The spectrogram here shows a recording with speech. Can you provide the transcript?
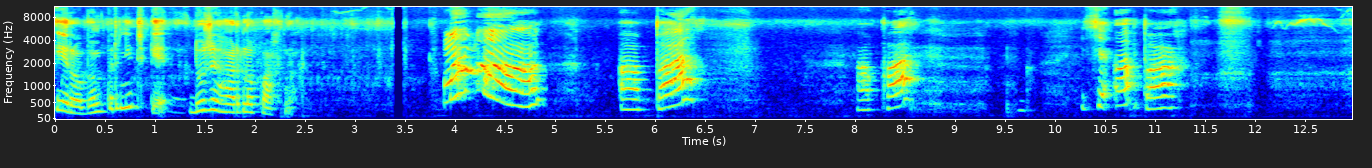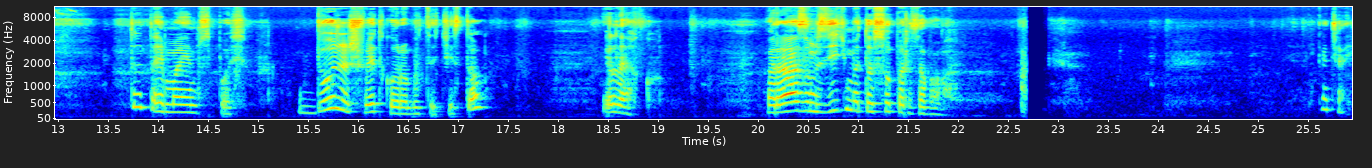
І робимо пернічки. Дуже гарно пахне. Апа. Апа. Це апа. Тут і маємо спосіб. Дуже швидко робиться чисто і легко. Разом з дітьми то супер забава. Качай,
